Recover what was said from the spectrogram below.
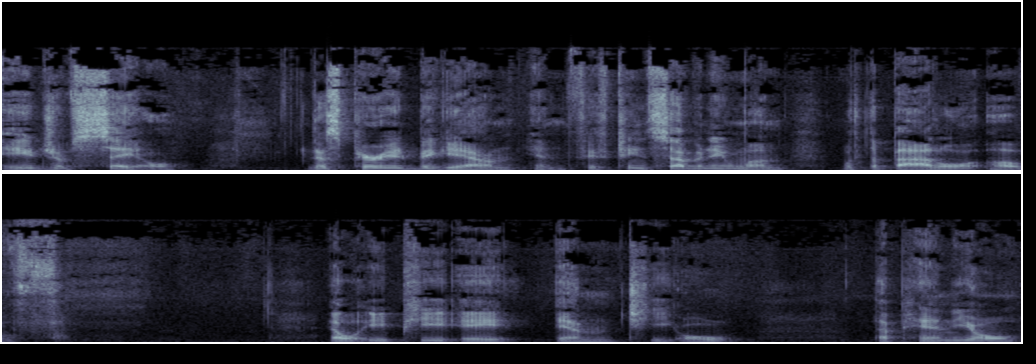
Age of Sail, this period began in 1571 with the Battle of L E P A N T O, Lepanto,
